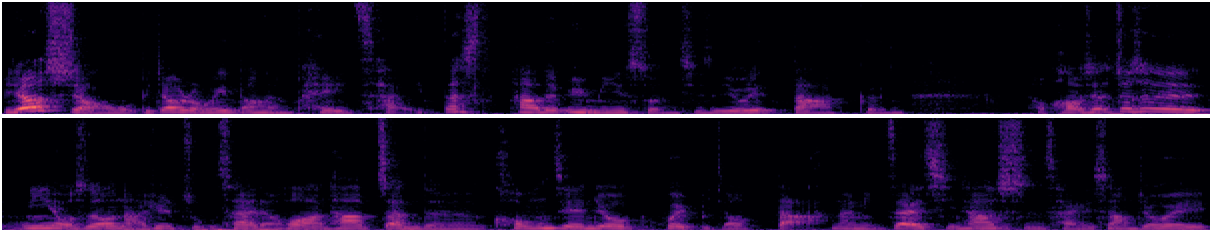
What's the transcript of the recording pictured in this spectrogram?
比较小，我比较容易当成配菜。但是它的玉米笋其实有点大根。好像就是你有时候拿去煮菜的话，它占的空间就会比较大。那你在其他食材上就会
